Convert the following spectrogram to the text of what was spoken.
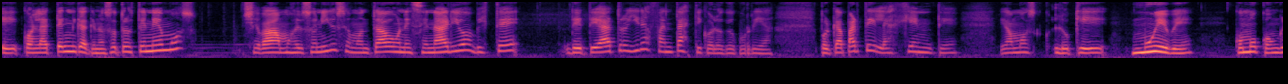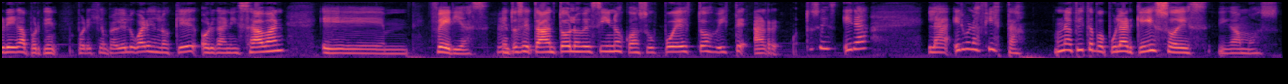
Eh, con la técnica que nosotros tenemos, llevábamos el sonido, se montaba un escenario, viste, de teatro y era fantástico lo que ocurría. Porque aparte la gente, digamos, lo que mueve, cómo congrega, porque, por ejemplo, había lugares en los que organizaban eh, ferias. Entonces estaban todos los vecinos con sus puestos, viste. Entonces era era una fiesta, una fiesta popular, que eso es, digamos,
